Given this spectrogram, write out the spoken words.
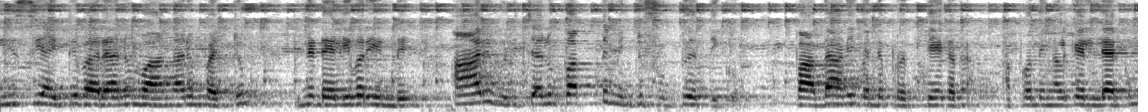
ഈസി ആയിട്ട് വരാനും വാങ്ങാനും പറ്റും. പിന്നെ ഡെലിവറി ഉണ്ട്. ആര് വിളിച്ചാലും പത്ത് മിനിറ്റ് ഫുഡ് എത്തിക്കും. അപ്പോൾ അതാണ് ഇവന്റെ പ്രത്യേകത. അപ്പോൾ നിങ്ങൾക്ക് എല്ലാവർക്കും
